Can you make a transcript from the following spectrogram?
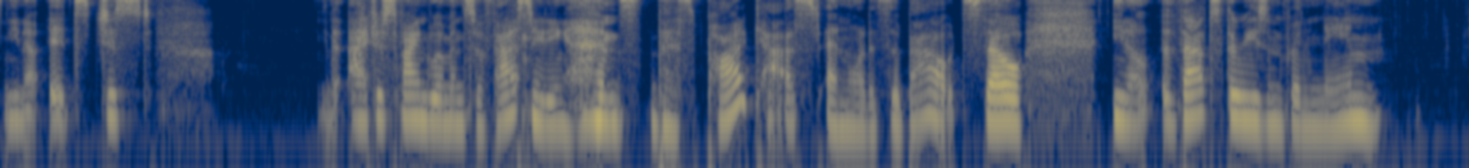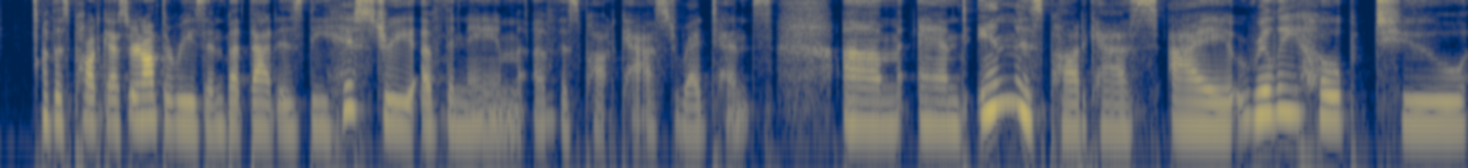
you know, it's just. I just find women so fascinating, hence this podcast and what it's about. So, you know, that's the reason for the name of this podcast, or not the reason, but that is the history of the name of this podcast, Red Tents. Um, and in this podcast, I really hope to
